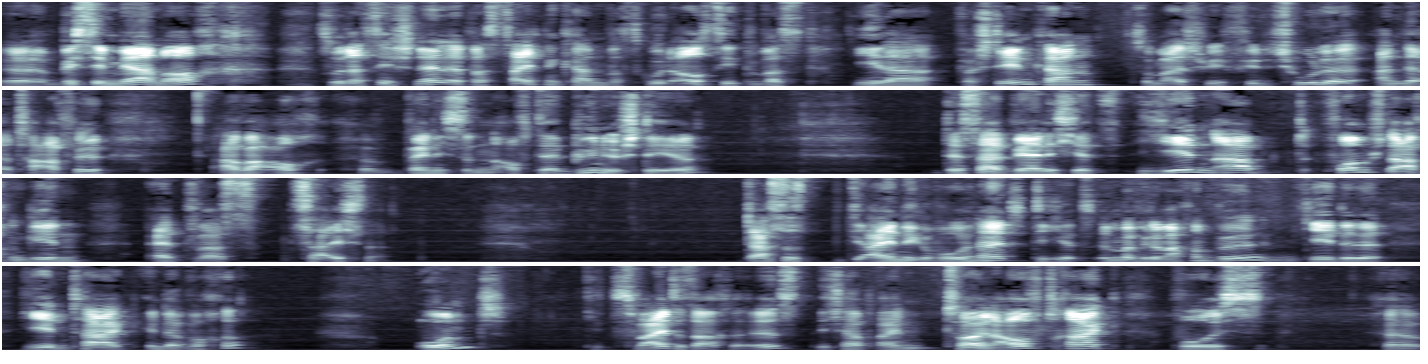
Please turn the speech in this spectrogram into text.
äh, bisschen mehr noch, so dass ich schnell etwas zeichnen kann, was gut aussieht, was jeder verstehen kann. Zum Beispiel für die Schule an der Tafel, aber auch äh, wenn ich dann auf der Bühne stehe. Deshalb werde ich jetzt jeden Abend vorm Schlafengehen etwas zeichnen. Das ist die eine Gewohnheit, die ich jetzt immer wieder machen will. Jede, jeden Tag in der Woche. Und die zweite Sache ist, ich habe einen tollen Auftrag, wo ich äh,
